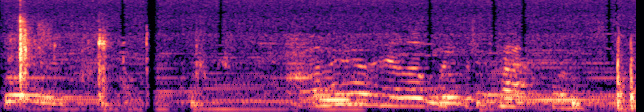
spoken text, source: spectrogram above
Let me have a look with the popcorn.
